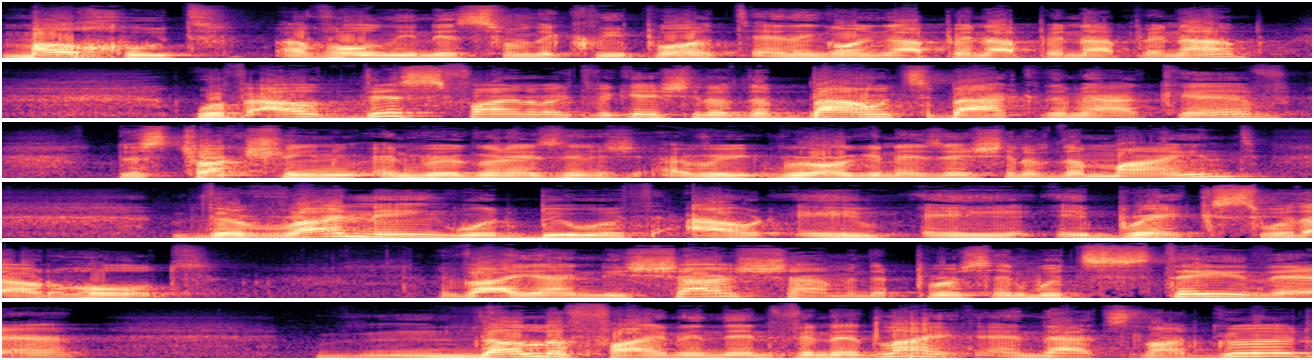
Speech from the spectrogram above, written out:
malchut of holiness from the klipot, and then going up and up and up and up, without this final rectification of the bounce back, the ma'akev, the structuring and reorganization, reorganization of the mind, the running would be without a, a, a brakes, without hold. Vayan nishar sham, and the person would stay there, nullified in the infinite light, and that's not good.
